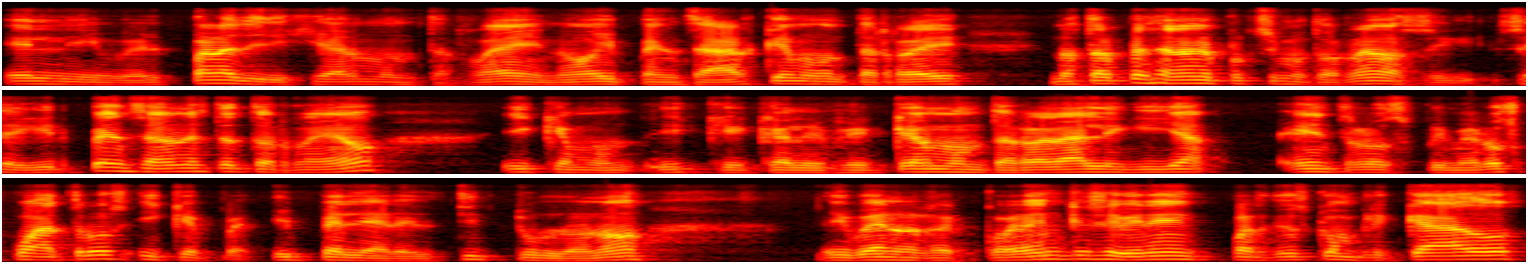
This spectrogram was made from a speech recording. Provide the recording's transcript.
el nivel para dirigir al Monterrey, ¿no? Y pensar que Monterrey, no estar pensando en el próximo torneo, seguir pensando en este torneo y que, y que califique al Monterrey a la liguilla entre los primeros cuatro y que y pelear el título, ¿no? Y bueno, recuerden que se vienen partidos complicados,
